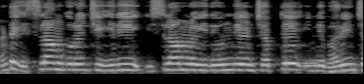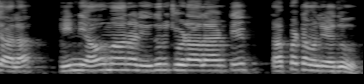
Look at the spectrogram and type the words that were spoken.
అంటే ఇస్లాం గురించి ఇది ఇస్లాంలో ఇది ఉంది అని చెప్తే ఇన్ని భరించాలా? ఇన్ని అవమానాలు ఎదురు చూడాలా అంటే తప్పటం లేదు.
